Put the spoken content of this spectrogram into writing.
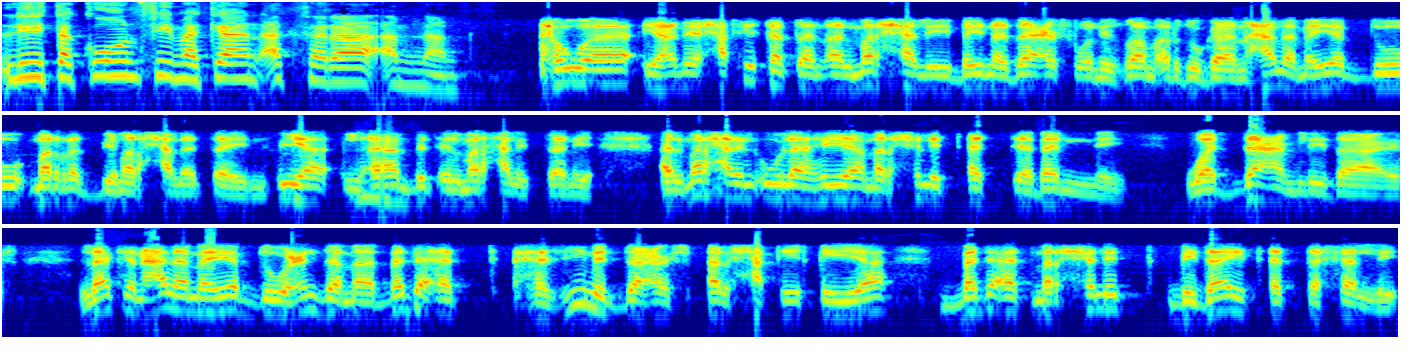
لتكون في مكان أكثر امنا. هو يعني حقيقة المرحلة بين داعش ونظام أردوغان على ما يبدو مرت بمرحلتين هي الآن بدء المرحلة الثانية. المرحلة الأولى هي مرحلة التبني والدعم لداعش. لكن على ما يبدو عندما بدأت هزيمة داعش الحقيقية بدأت مرحلة بداية التخلي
